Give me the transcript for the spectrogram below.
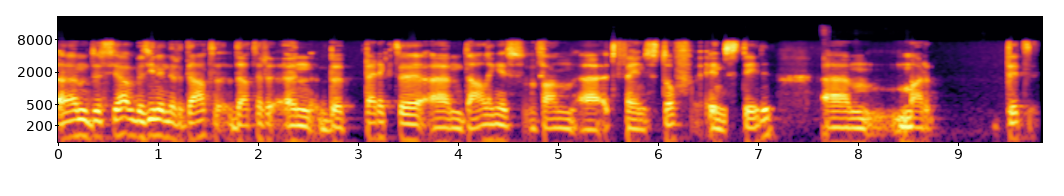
Um, dus ja, we zien inderdaad dat er een beperkte um, daling is van uh, het fijnstof in steden. Um, maar dit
